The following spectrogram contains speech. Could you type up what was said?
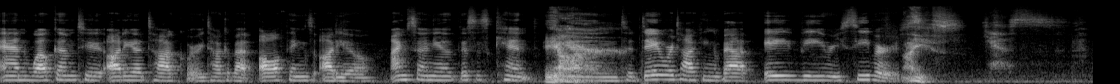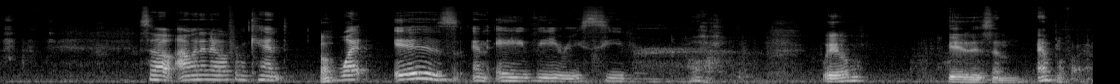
and welcome to Audio Talk, where we talk about all things audio. I'm Sonia. This is Kent, Yeah. and today we're talking about AV receivers. Nice. Yes. So I want to know from Kent, Oh. what is an AV receiver? Ah. Well, it is an amplifier,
